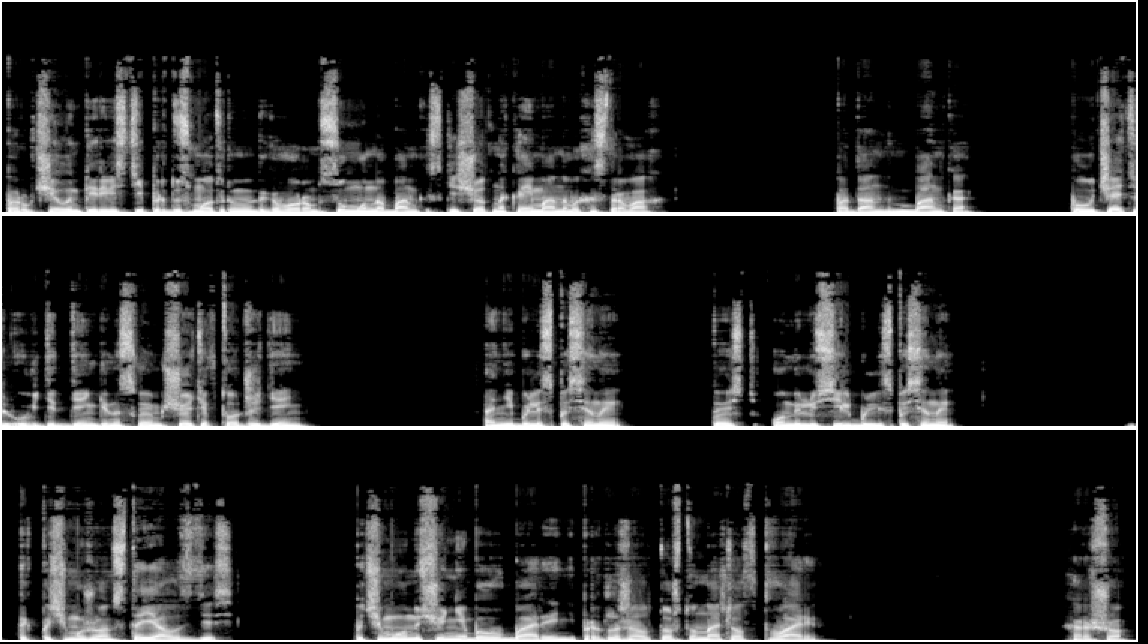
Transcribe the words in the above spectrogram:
поручил им перевести предусмотренную договором сумму на банковский счет на Каймановых островах. По данным банка, получатель увидит деньги на своем счете в тот же день. Они были спасены, то есть он и Люсиль были спасены. Так почему же он стоял здесь? Почему он еще не был в баре, не продолжал то, что начал в тваре? Хорошо.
